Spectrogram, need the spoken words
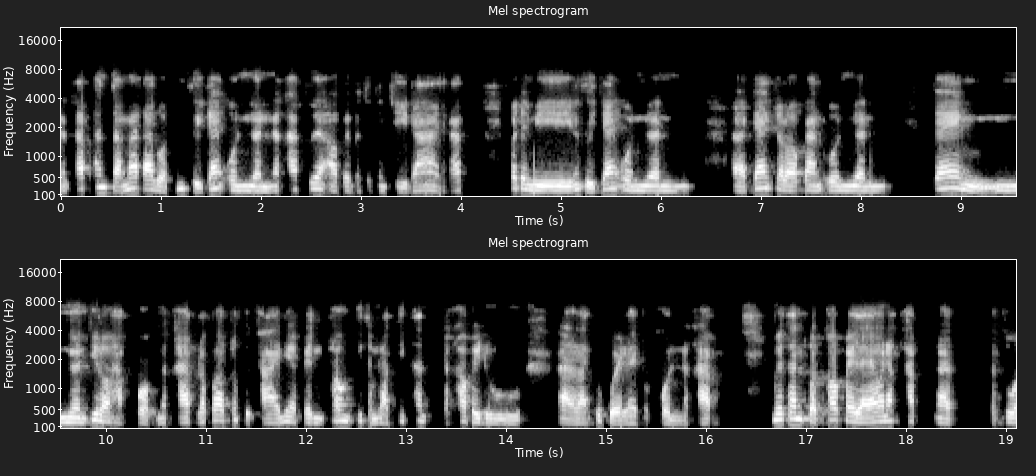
นะครับ ท่านสามารถดาวน์โหลดหนังสือแจ้งโอนเงินนะครับ เพื่อเอาไปบันทึกบัญชีได้นะครับ ก็จะมีหนังสือแจ้งโอนเงินแจ้งชะลอการโอนเงิน แจ้งเงินที่เราหักกบนะครับ แล้วก็ช่องสุดท้ายเนี่ยเป็นช่องที่สำหรับที่ท่านจะเข้าไปดูรายผู้ป่วยรายบุคคลนะครับ เมื่อท่านกดเข้าไปแล้วนะครับตัว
